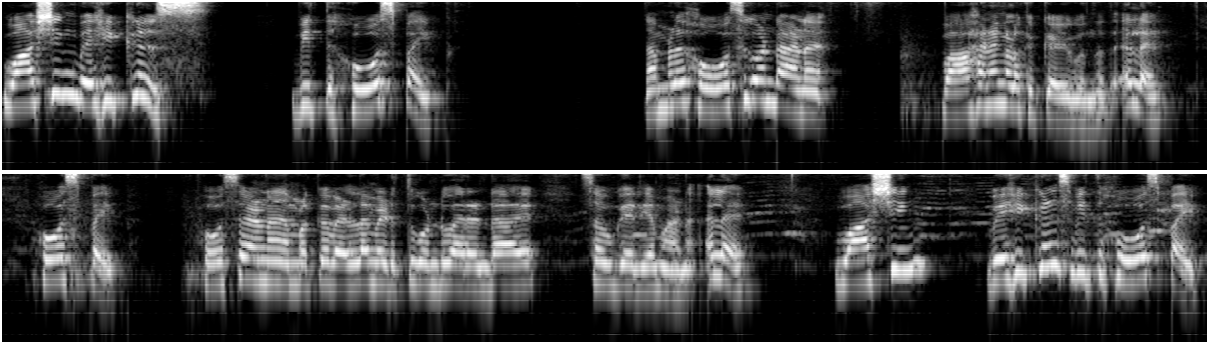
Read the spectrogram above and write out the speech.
washing vehicles with hose pipe നമ്മൾ ഹോസ് കൊണ്ടാണ് വാഹനങ്ങളൊക്കെ കഴുകുന്നത് അല്ലേ? ഹോസ് പൈപ്പ് ഹോസാണ് നമുക്ക് വെള്ളം എടുത്തു കൊണ്ടുവരേണ്ട സൗകര്യമാണ് അല്ലേ? Washing vehicles with hose pipe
